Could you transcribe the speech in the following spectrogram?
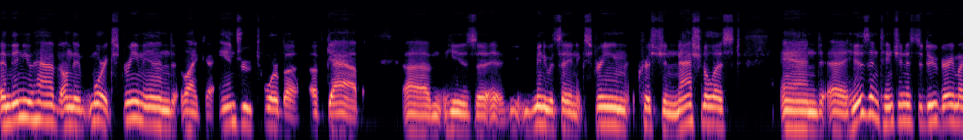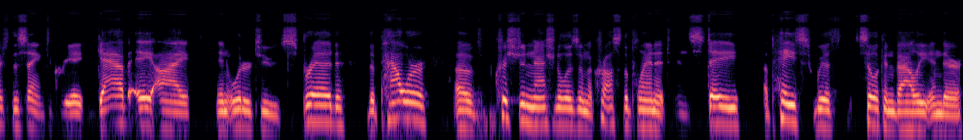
And then you have on the more extreme end, like uh, Andrew Torba of Gab. Um, he is, many would say, an extreme Christian nationalist. And uh, his intention is to do very much the same to create Gab AI in order to spread the power of Christian nationalism across the planet and stay apace with Silicon Valley and their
